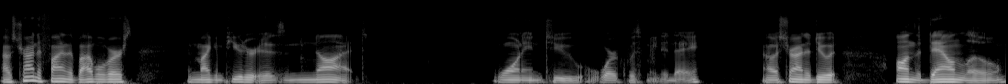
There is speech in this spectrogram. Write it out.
I was trying to find the Bible verse and my computer is not wanting to work with me today. I was trying to do it on the down low,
